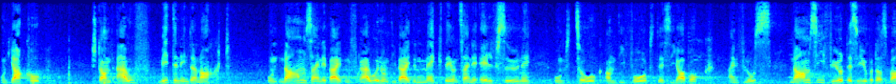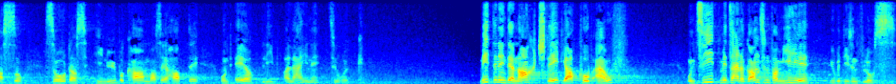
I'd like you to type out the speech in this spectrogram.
und Jakob stand auf mitten in der Nacht und nahm seine beiden Frauen und die beiden Mägde und seine elf Söhne und zog an die Furt des Jabok, ein Fluss, nahm sie, führte sie über das Wasser, so dass hinüberkam, was er hatte, und er blieb alleine zurück. Mitten in der Nacht steht Jakob auf und zieht mit seiner ganzen Familie über diesen Fluss.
